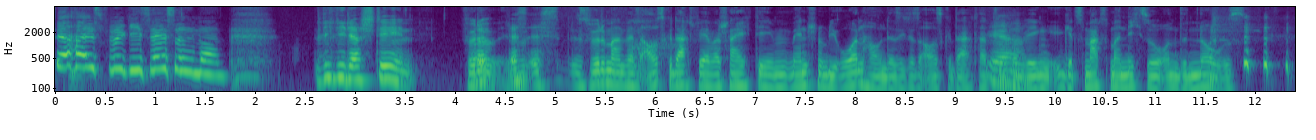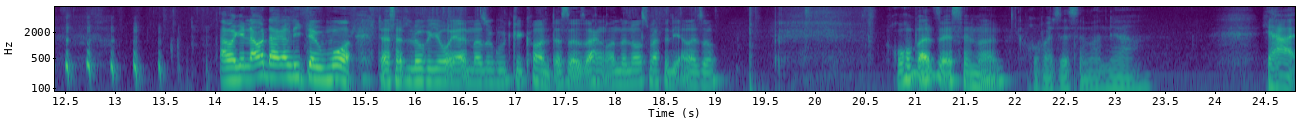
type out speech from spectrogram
Der heißt wirklich Sesselmann. Wie die da stehen. Würde, das ist das würde man, wenn es ausgedacht wäre, wahrscheinlich dem Menschen um die Ohren hauen, der sich das ausgedacht hat. Ja. So von wegen, jetzt mach's mal nicht so on the nose. Aber genau daran liegt der Humor. Das hat Loriot ja immer so gut gekonnt, dass er Sachen on the nose machte, die aber so. Robert Sesselmann. Robert Sesselmann, ja. Ja,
